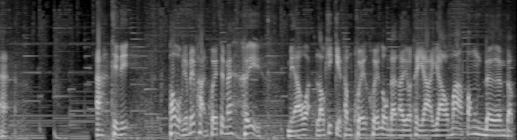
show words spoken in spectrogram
นะฮะอะทีนี้พอผมยังไม่ผ่านเควสใช่ไหมเฮ้ยไม่เอาอะเราขี้เกียจทำเควสเควสลงดันอโยธยายาวมากต้องเดินแบบ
